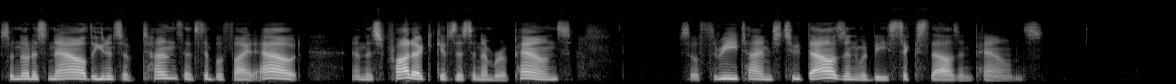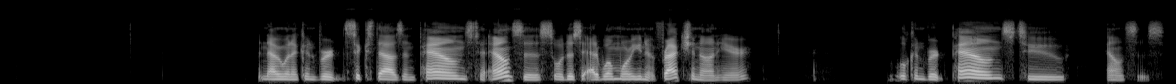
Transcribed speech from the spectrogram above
So notice now the units of tons have simplified out, and this product gives us a number of pounds. So 3 times 2,000 would be 6,000 pounds. Now we want to convert 6,000 pounds to ounces, so we'll just add one more unit fraction on here. We'll convert pounds to ounces.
